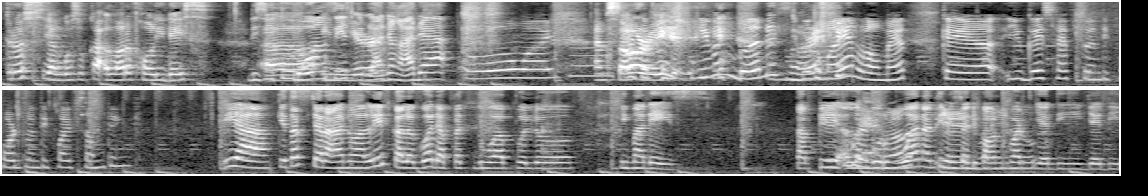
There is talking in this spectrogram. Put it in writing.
Terus yang gue suka a lot of holidays. Di situ uh, doang sih, di. Belanda nggak ada. Oh my god. I'm sorry. Even Belanda juga lumayan loh, Matt. Kayak you guys have 24, 25 something. Iya, kita secara annual leave kalau gue dapat 25 days. Tapi Itu lembur banget. nanti Iya, bisa di convert jadi jadi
